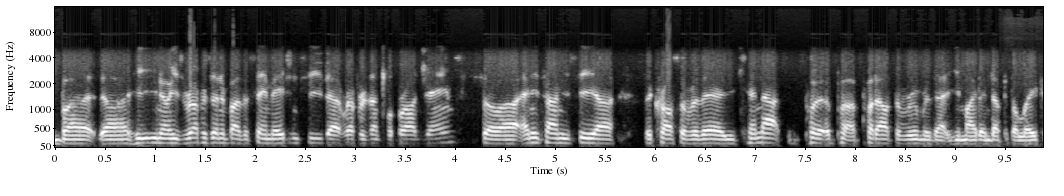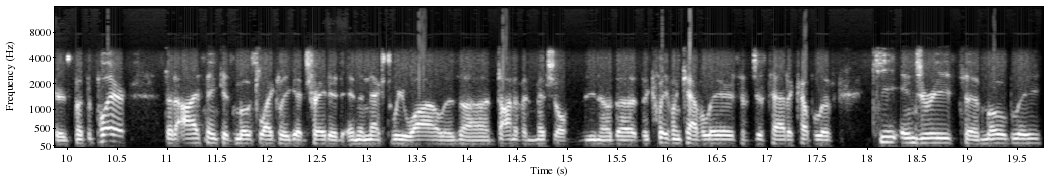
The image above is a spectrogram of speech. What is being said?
But uh, he, you know, he's represented by the same agency that represents LeBron James. So uh, anytime you see uh, the crossover there. You cannot put put out the rumor that he might end up at the Lakers. But the player that I think is most likely to get traded in the next wee while is uh, Donovan Mitchell. You know, the the Cleveland Cavaliers have just had a couple of key injuries to Mobley,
